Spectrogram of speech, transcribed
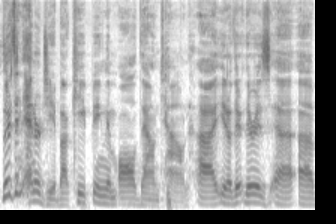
there's an energy about keeping them all downtown. Uh, you know, there, there is a,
